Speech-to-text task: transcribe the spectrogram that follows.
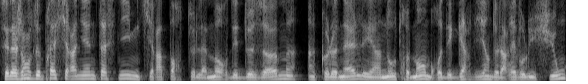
C'est l'agence de presse iranienne Tasnim qui rapporte la mort des deux hommes, un colonel et un autre membre des gardiens de la révolution,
